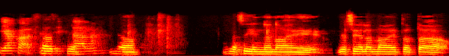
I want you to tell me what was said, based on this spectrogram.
jakaa sen sitten täällä. Joo ja, siinä noi, ja siellä noin tota,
